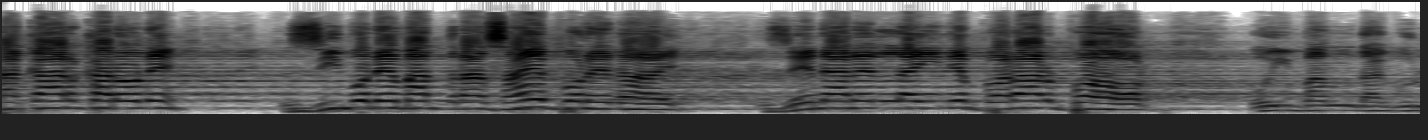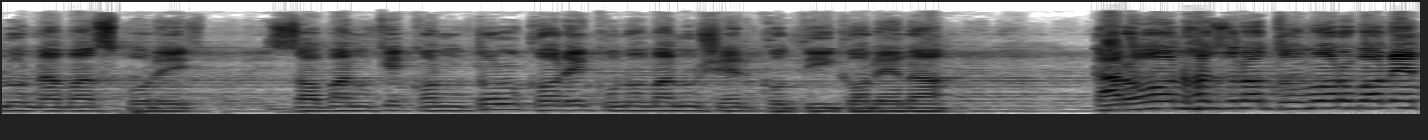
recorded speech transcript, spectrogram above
থাকার কারণে জীবনে মাদ্রাসায় পড়ে নাই, জেনারেল লাইনে পড়ার পর ওই বান্দাগুলো নামাজ পড়ে, জবানকে কন্ট্রোল করে, কোনো মানুষের ক্ষতি করে না। কারণ হজরত ওমর বলেন,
